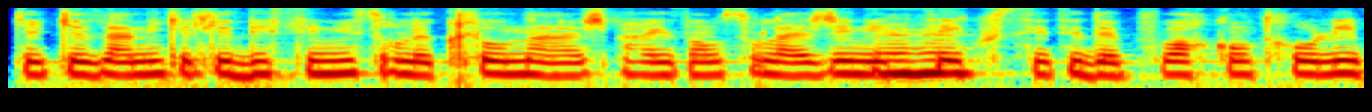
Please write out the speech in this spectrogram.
quelques années, quelques décennies sur le clonage, par exemple, sur la génétique, mmh. où c'était de pouvoir contrôler.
